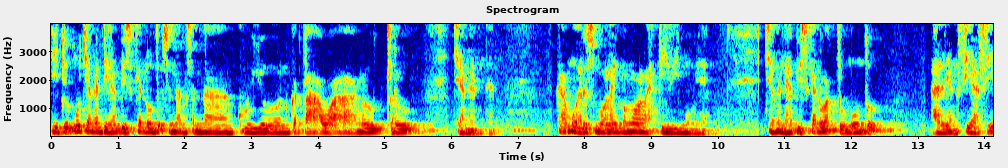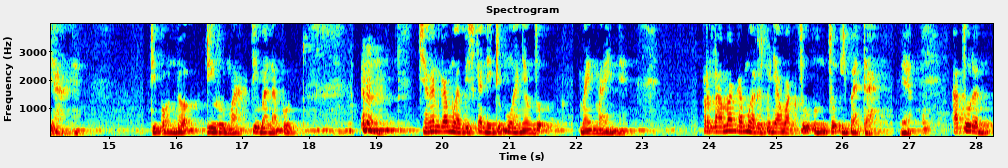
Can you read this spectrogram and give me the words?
Hidupmu jangan dihabiskan untuk senang-senang, guyon, ketawa, ngelutru. Jangan. Kamu harus mulai mengolah dirimu ya. Jangan habiskan waktumu untuk hal yang sia-sia ya. Di pondok, di rumah, di mana pun. Jangan kamu habiskan hidupmu hanya untuk main-main ya. Pertama kamu harus punya waktu untuk ibadah ya aturan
